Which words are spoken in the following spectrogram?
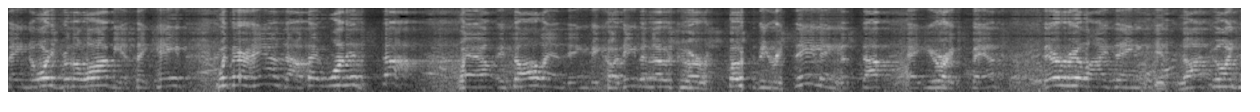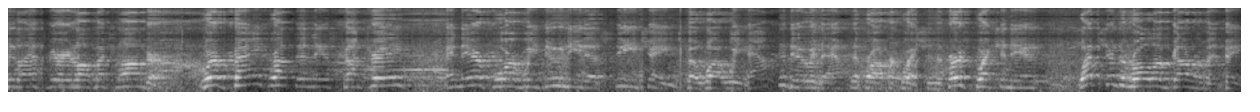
made noise were the lobbyists. They came with their hands out. They wanted stuff. Well, it's all ending because even those who are supposed to be receiving the stuff at your expense, they're realizing it's not going to last very long, much longer. We're bankrupt in this country, and therefore we do need a sea change. But what we have to do is ask the proper question. The first question is, what should the role of government be?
